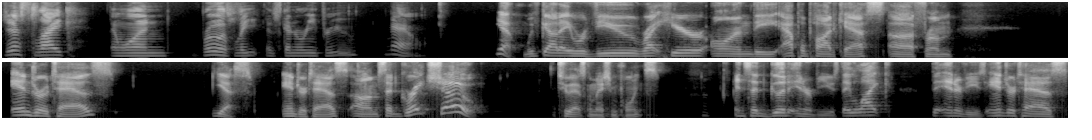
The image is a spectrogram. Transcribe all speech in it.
just like the one Brosley is going to read for you now. Yeah, we've got a review right here on the Apple Podcasts uh, from Androtaz. Yes, Androtaz um, said, "Great show!" Two exclamation points, and said, "Good interviews." They like the interviews. Androtaz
